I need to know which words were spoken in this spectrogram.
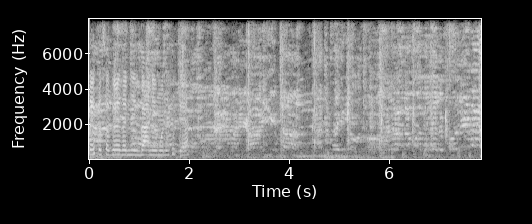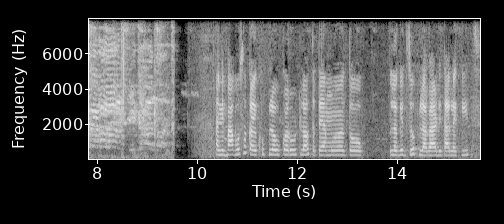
आणि आता इथं सगळेजणी गाणे म्हणत होत्या. आणि बाबू सकाळी खूप लवकर उठला होता त्यामुळं तो लगेच झोपला गाडीत आला कीच.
